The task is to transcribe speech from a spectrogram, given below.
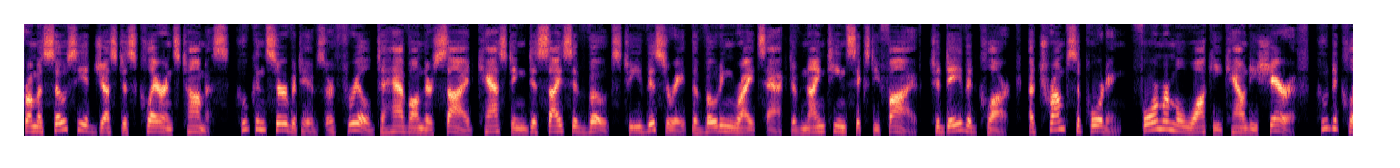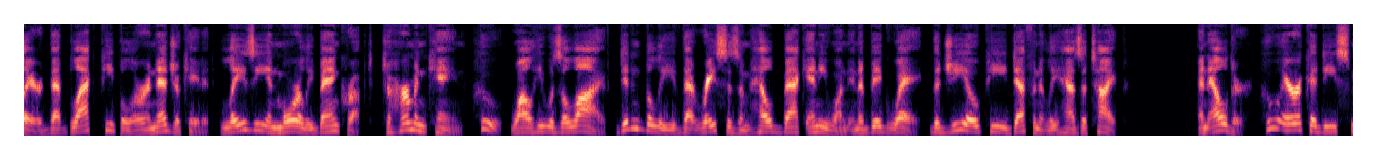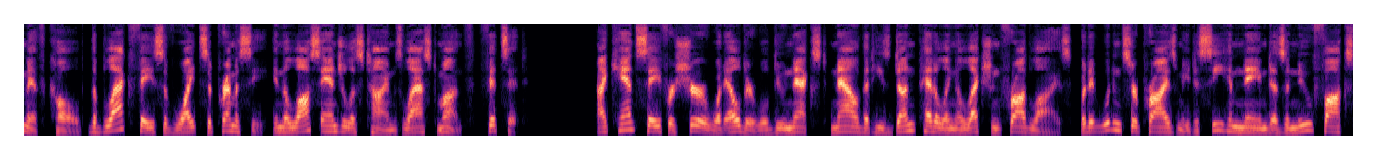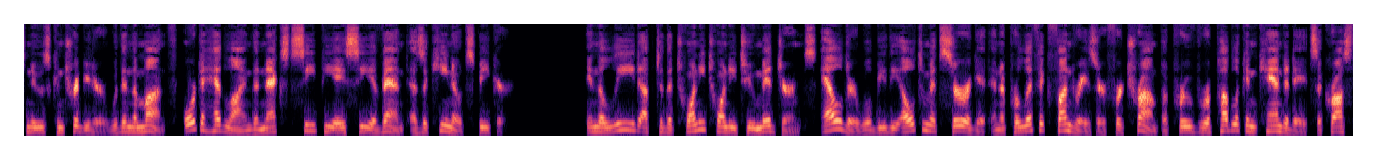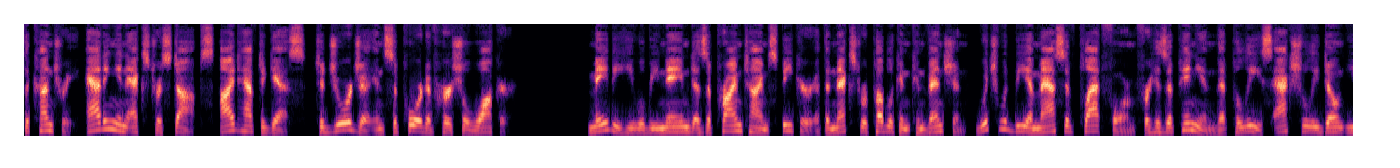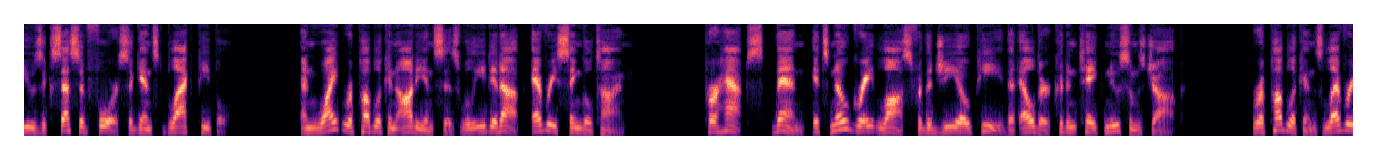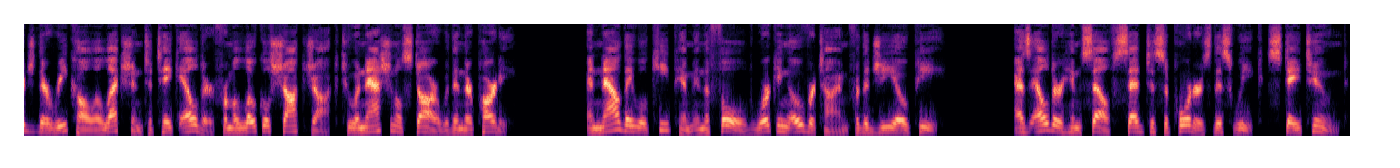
From Associate Justice Clarence Thomas, who conservatives are thrilled to have on their side casting decisive votes to eviscerate the Voting Rights Act of 1965, to David Clarke, a Trump supporting, former Milwaukee County Sheriff, who declared that black people are uneducated, lazy, and morally bankrupt, to Herman Cain, who, while he was alive, didn't believe that racism held back anyone in a big way. The GOP definitely has a type. An elder, who Erika D. Smith called the black face of white supremacy in the Los Angeles Times last month, fits it. I can't say for sure what Elder will do next, now that he's done peddling election fraud lies, but it wouldn't surprise me to see him named as a new Fox News contributor within the month, or to headline the next CPAC event as a keynote speaker. In the lead up to the 2022 midterms, Elder will be the ultimate surrogate and a prolific fundraiser for Trump approved Republican candidates across the country, adding in extra stops, I'd have to guess, to Georgia in support of Herschel Walker. Maybe he will be named as a primetime speaker at the next Republican convention, which would be a massive platform for his opinion that police actually don't use excessive force against black people. And white Republican audiences will eat it up, every single time. Perhaps, then, it's no great loss for the GOP that Elder couldn't take Newsom's job. Republicans leveraged their recall election to take Elder from a local shock jock to a national star within their party. And now they will keep him in the fold working overtime for the GOP. As Elder himself said to supporters this week, stay tuned.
